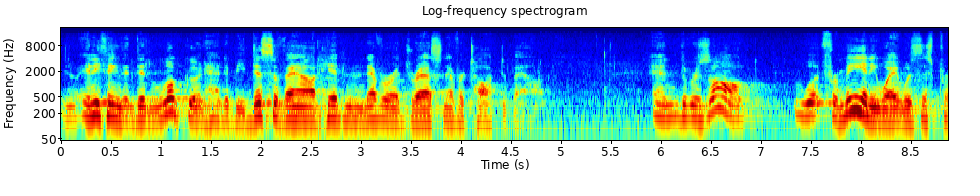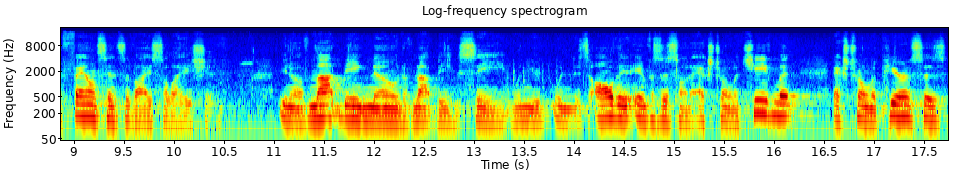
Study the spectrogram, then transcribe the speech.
You know, anything that didn't look good had to be disavowed, hidden, never addressed, never talked about. And the result, what for me anyway, was this profound sense of isolation you know, of not being known, of not being seen. When, you when it's all the emphasis on external achievement, external appearances,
